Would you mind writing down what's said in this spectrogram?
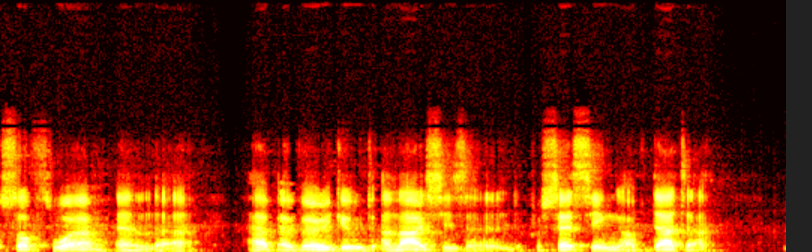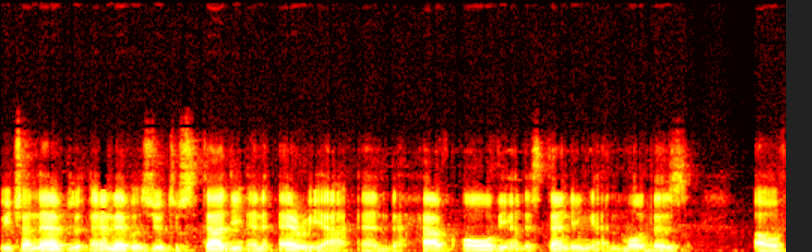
software and uh, have a very good analysis and processing of data, which enable, enables you to study an area and have all the understanding and models of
